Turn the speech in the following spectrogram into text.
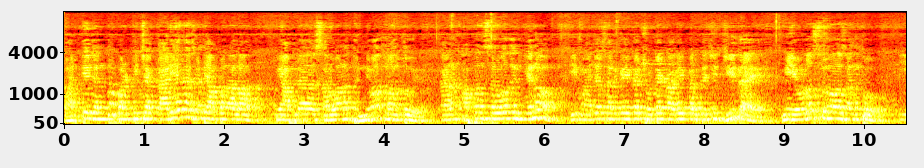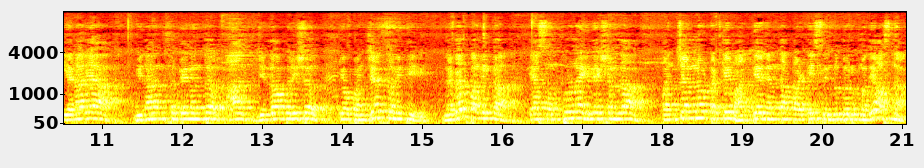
भारतीय जनता पार्टीच्या कार्यालयासाठी आपण आलात. मी आपल्या सर्वांना धन्यवाद मानतोय. कारण आपण सर्वजण येणं ही माझ्यासारख्या एका छोट्या कार्यकर्त्याची जीत आहे. मी एवढंच तुम्हाला सांगतो की येणाऱ्या विधानसभेनंतर आज जिल्हा परिषद किंवा पंचायत समिती नगरपालिका या संपूर्ण इलेक्शनला पंच्याण्णव टक्के भारतीय जनता पार्टी सिंधुदुर्गमध्ये असणार.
